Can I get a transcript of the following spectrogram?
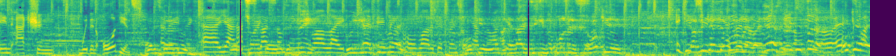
in action with an audience? What is gonna Amazing. do? Uh, yeah, that's, that's something as well. Like it, it makes a whole lot of difference when Okay, you have an audience. analyzing his opponents. Okay. It gives You you the the adrenaline yes, as very So it's Okay, fun.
